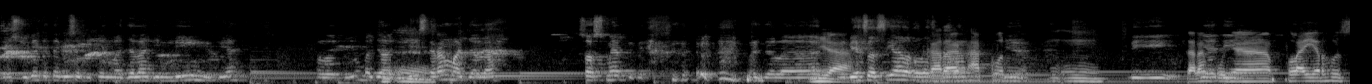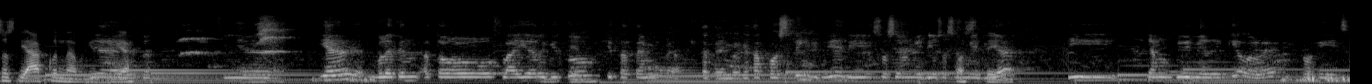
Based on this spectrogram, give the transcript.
Terus juga kita bisa bikin majalah dinding gitu ya. Kalau dulu majalah dinding sekarang majalah sosmed gitu ya. Majalah iya. media sosial kalau sekarang, sekarang. akun. Ya. mm -mm. di sekarang ya, punya di, flyer khusus di akun lah begitu ya, ya. punya ya buletin atau flyer gitu kita tempel kita tempel kita posting gitu ya di sosial media sosial media di yang dimiliki oleh Rohis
